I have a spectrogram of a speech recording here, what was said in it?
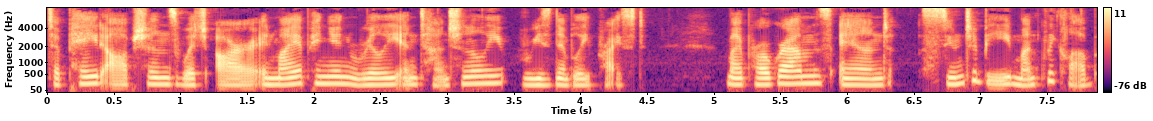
to paid options, which are, in my opinion, really intentionally reasonably priced. My programs and soon to be monthly club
